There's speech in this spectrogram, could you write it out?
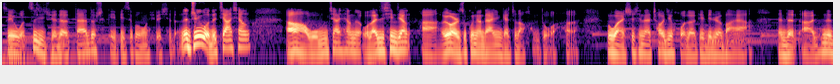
所以我自己觉得大家都是可以彼此沟通学习的。那至于我的家乡，啊，我们家乡的，我来自新疆啊，维吾尔族姑娘大家应该知道很多哈，不管是现在超级火的迪丽热巴呀等等啊，那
